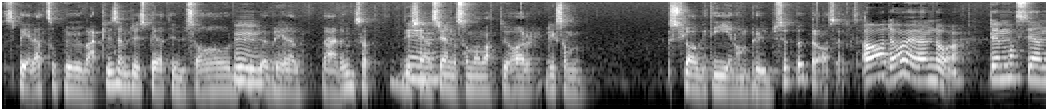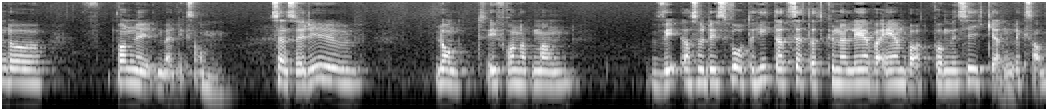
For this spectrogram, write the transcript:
spelats och du har ju varit till exempel du spelat i USA och Mm. över hela världen. Så det känns ju ändå som om att du har liksom slagit igenom bruset på ett bra sätt. Ja, det har jag ändå. Det måste jag ändå vara nöjd med liksom. Sen så är det ju långt ifrån att man... Alltså det är svårt att hitta ett sätt att kunna leva enbart på musiken liksom.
